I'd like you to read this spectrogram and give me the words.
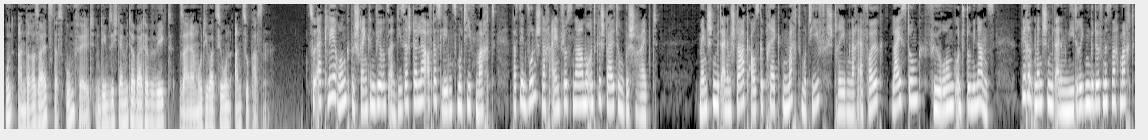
und andererseits das Umfeld, in dem sich der Mitarbeiter bewegt, seiner Motivation anzupassen. Zur Erklärung beschränken wir uns an dieser Stelle auf das Lebensmotiv Macht, das den Wunsch nach Einflussnahme und Gestaltung beschreibt. Menschen mit einem stark ausgeprägten Machtmotiv streben nach Erfolg, Leistung, Führung und Dominanz, während Menschen mit einem niedrigen Bedürfnis nach Macht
